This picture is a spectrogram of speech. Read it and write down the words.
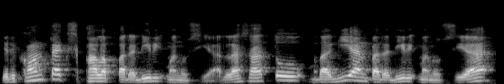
Jadi konteks kalab pada diri manusia adalah satu bagian pada diri manusia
